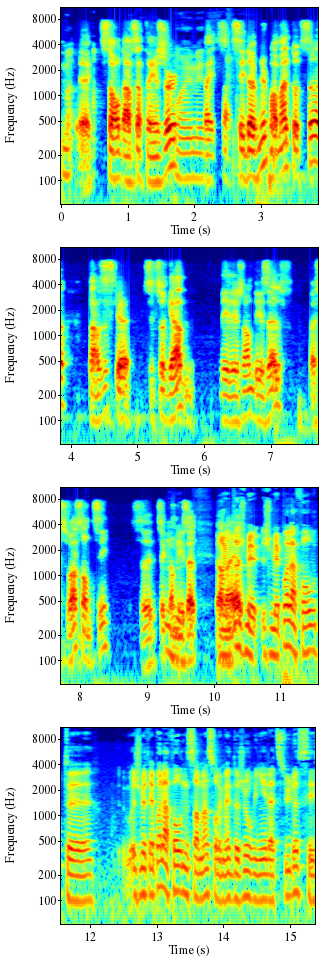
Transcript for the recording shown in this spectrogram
Ma- euh, qui sont dans certains jeux, Ouais, mais ben, ça- c'est devenu pas mal tout ça. Tandis que si tu regardes les légendes des elfes, ben, souvent sont petits. C'est tu sais, comme Mhm. les elfes. en même temps, je mets, je mets pas la faute. euh, Je mettrais pas la faute nécessairement sur les maîtres de jeu ou rien là-dessus. Là. C'est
